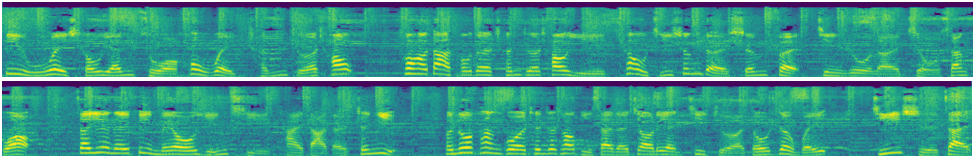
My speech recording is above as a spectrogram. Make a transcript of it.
第五位球员，左后卫陈哲超，绰号大头的陈哲超以跳级生的身份进入了九三国奥，在业内并没有引起太大的争议。很多看过陈哲超比赛的教练、记者都认为，即使在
